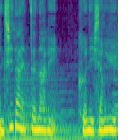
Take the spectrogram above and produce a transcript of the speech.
很期待在那里和你相遇。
